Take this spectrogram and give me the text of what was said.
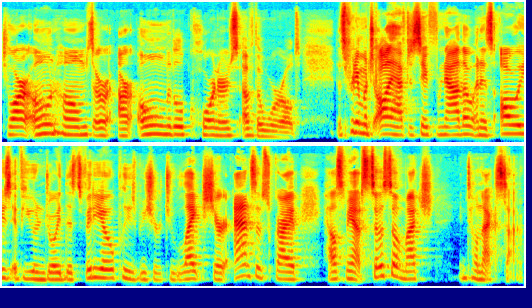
to our own homes or our own little corners of the world. That's pretty much all I have to say for now, though. And as always, if you enjoyed this video, please be sure to like, share, and subscribe. It helps me out so, so much. Until next time.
